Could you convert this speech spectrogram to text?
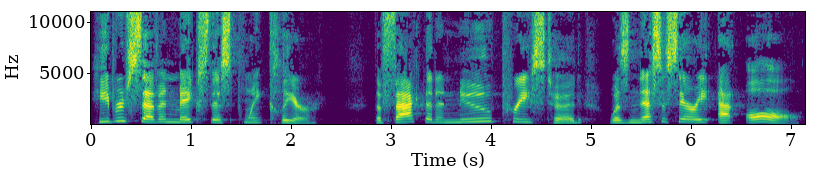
Hebrews 7 makes this point clear. The fact that a new priesthood was necessary at all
